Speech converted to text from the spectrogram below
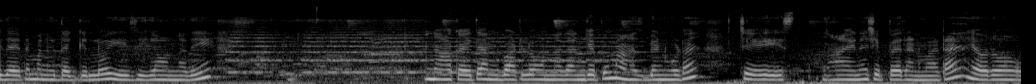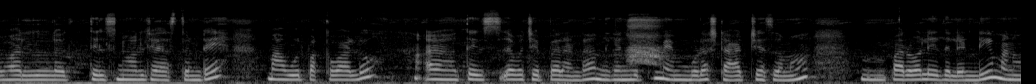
ఇదైతే మనకి దగ్గరలో ఈజీగా ఉన్నది. నాకైతే అందుబాటులో ఉన్నదని చెప్పి మా హస్బెండ్ కూడా చే ఆయన చెప్పారనమాట ఎవరో వాళ్ళు తెలిసిన వాళ్ళు చేస్తుంటే మా ఊరు పక్క వాళ్ళు తెలిసి చెప్పారంట అందుకని చెప్పి మేము కూడా స్టార్ట్ చేసాము. పర్వాలేదులేండి మనం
